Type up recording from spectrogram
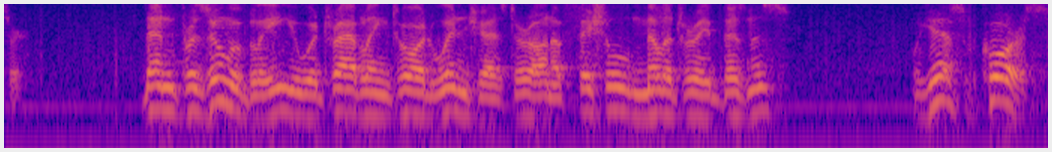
sir. Then presumably you were traveling toward Winchester on official military business? Well, yes, of course.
